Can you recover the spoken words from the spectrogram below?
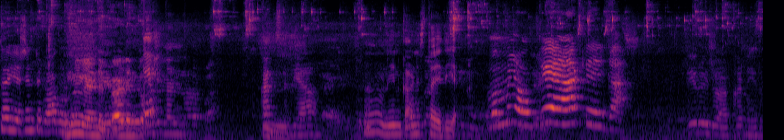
తో వేసింటే బాగుంది ఉందిలేండి ప్యాడ్ ఇంకా ಕಾಣಿಸ್ತಿದ್ಯಾ ಹ್ಞೂ ನೀನು ಕಾಣಿಸ್ತಾ ಇದೀಯ ನೀರು ಇದು ಹಾಕ ನೀರು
